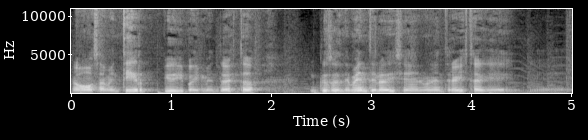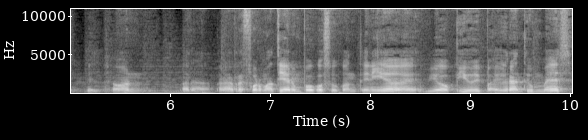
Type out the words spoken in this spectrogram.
vamos a mentir, PewDiePie inventó esto. Incluso el demente lo dice en una entrevista que, el chabón, para, reformatear un poco su contenido, eh, vio PewDiePie durante un mes.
